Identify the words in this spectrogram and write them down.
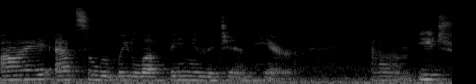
I absolutely love being in the gym here. Um, each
